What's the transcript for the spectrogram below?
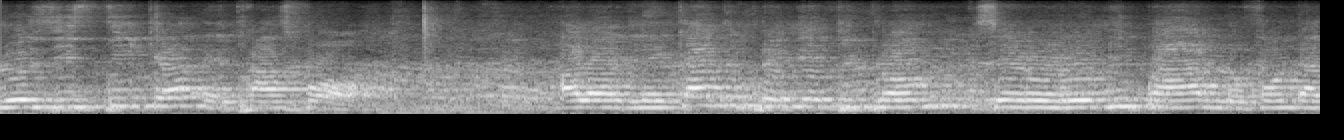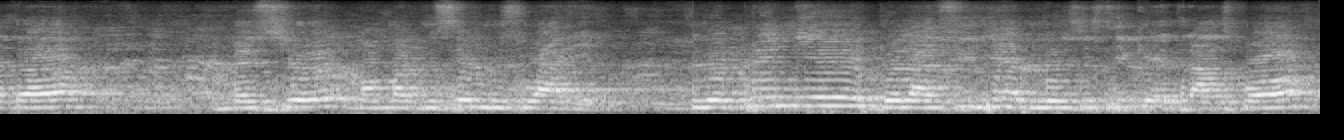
logistique et transport. Alors, les quatre premiers diplômes seront remis par le fondateur, M. Mamadou Lousouari. Le premier de la filière logistique et transport,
